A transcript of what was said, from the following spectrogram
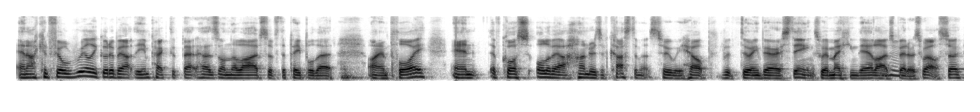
and I can feel really good about the impact that that has on the lives of the people that I employ, and of course, all of our hundreds of customers who we help with doing various things. We're making their lives mm-hmm. better as well. So,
